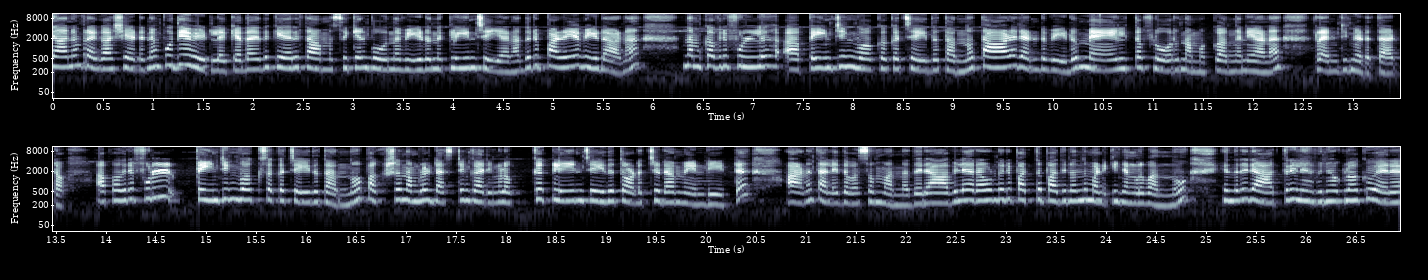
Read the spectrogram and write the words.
ഞാനും പ്രകാശ് ഏട്ടനും പുതിയ വീട്ടിലേക്ക് അതായത് കയറി താമസിക്കാൻ പോകുന്ന വീടൊന്ന് ക്ലീൻ ചെയ്യാണ്. അതൊരു പഴയ വീടാണ്. നമുക്കവർ ഫുള്ള് പെയിന്റിങ് വർക്കൊക്കെ ചെയ്ത് തന്നു. താഴെ രണ്ട് വീടും മേലത്തെ ഫ്ലോർ നമുക്ക് അങ്ങനെയാണ് റെന്റിനെടുത്ത കേട്ടോ. അപ്പോൾ അവർ ഫുൾ പെയിന്റിങ് വർക്ക്സ് ഒക്കെ ചെയ്ത് തന്നു. പക്ഷെ നമ്മൾ ഡസ്റ്റും കാര്യങ്ങളൊക്കെ ക്ലീൻ ചെയ്ത് തുടച്ചിടാൻ വേണ്ടിയിട്ട് ആണ് തലേ ദിവസം വന്നത്. രാവിലെ അറൗണ്ട് ഒരു പത്ത് പതിനൊന്ന് മണിക്ക് ഞങ്ങൾ വന്നു. എന്നിട്ട് രാത്രി ലെവൻ ഓ ക്ലോക്ക് വരെ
